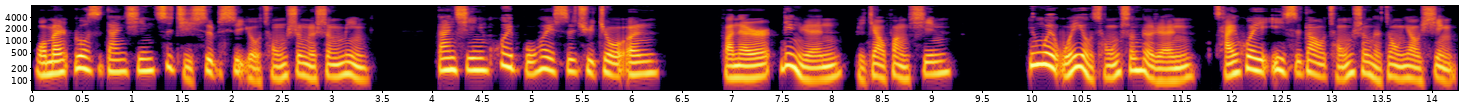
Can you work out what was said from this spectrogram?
我们若是担心自己是不是有重生的生命，担心会不会失去救恩，反而令人比较放心，因为唯有重生的人才会意识到重生的重要性，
